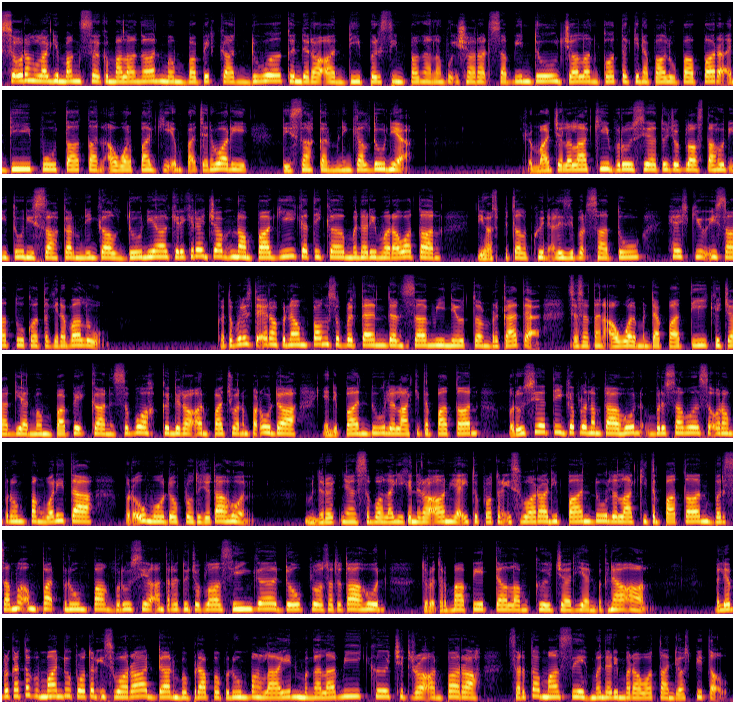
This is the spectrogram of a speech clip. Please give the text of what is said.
Seorang lagi mangsa kemalangan membabitkan dua kenderaan di persimpangan lampu isyarat Sabindo, Jalan Kota Kinabalu, Papar di putatan awal pagi 4 Januari disahkan meninggal dunia. Remaja lelaki berusia 17 tahun itu disahkan meninggal dunia kira-kira jam 6 pagi ketika menerima rawatan di Hospital Queen Elizabeth I, HQE 1, Kota Kinabalu. Ketua Polis Daerah Penampang Superintendent Sami Newton berkata, siasatan awal mendapati kejadian membabitkan sebuah kenderaan pacuan empat roda yang dipandu lelaki tempatan berusia 36 tahun bersama seorang penumpang wanita berumur 27 tahun. Menurutnya, sebuah lagi kenderaan iaitu Proton Iswara dipandu lelaki tempatan bersama empat penumpang berusia antara 17 hingga 21 tahun turut terbabit dalam kejadian berkenaan. Beliau berkata pemandu Proton Iswara dan beberapa penumpang lain mengalami kecederaan parah serta masih menerima rawatan di hospital.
